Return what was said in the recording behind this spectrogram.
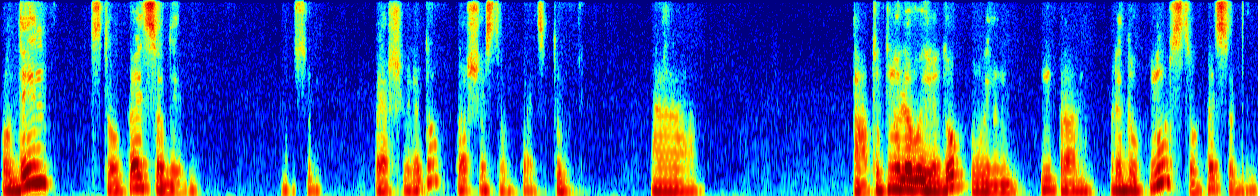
1 стовпець 1. Ось Перший рядок, перший стовпець. Тут, е, а, тут нульовий рядок повинен. Ну, правильно. Рядок 0, стовпець 1.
